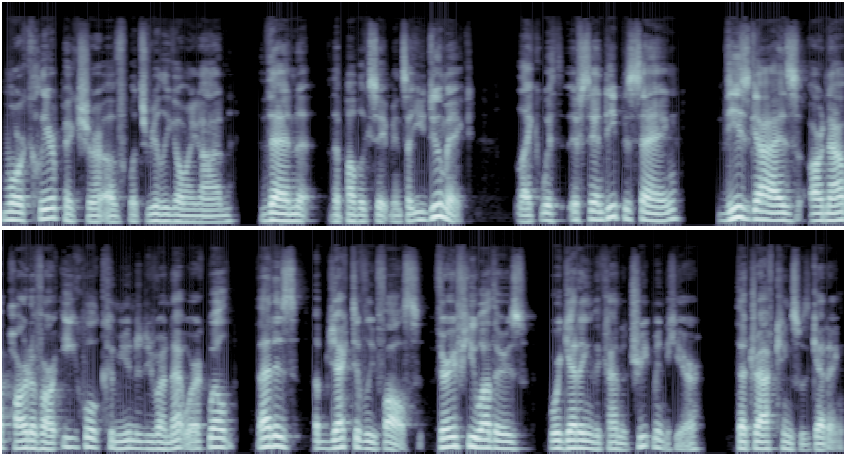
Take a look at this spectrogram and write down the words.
more clear picture of what's really going on than the public statements that you do make. Like with if Sandeep is saying these guys are now part of our equal community run network, well, that is objectively false. Very few others were getting the kind of treatment here that DraftKings was getting.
